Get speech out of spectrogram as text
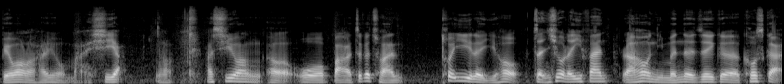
别忘了还有马来西亚啊。他希望呃，我把这个船退役了以后整修了一番，然后你们的这个 Costa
